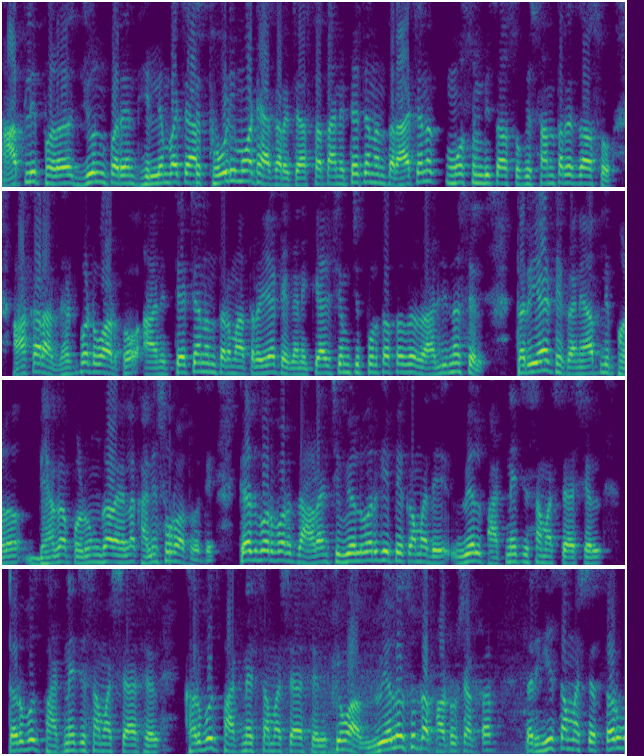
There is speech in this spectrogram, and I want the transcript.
आपली फळं जून पर्यंत ही लिंबाच्या थोडी मोठ्या आकाराची असतात आणि त्याच्यानंतर अचानक मोसंबीचा असो की संत्र्याचा असो आकार हा झटपट वाढतो आणि त्याच्यानंतर मात्र या ठिकाणी कॅल्शियमची पूर्तता जर झाली नसेल तर या ठिकाणी आपली फळं भ्यागा पडून गळायला खाली सुरुवात होते. त्याचबरोबर झाडांची वेलवर्गीय पिकामध्ये वेल फाटण्याची समस्या असेल टरबूज फाटण्याची समस्या असेल खरबूज फाटण्याची समस्या असेल किंवा वेल सुद्धा फाटू शकतात तर ही समस्या सर्व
